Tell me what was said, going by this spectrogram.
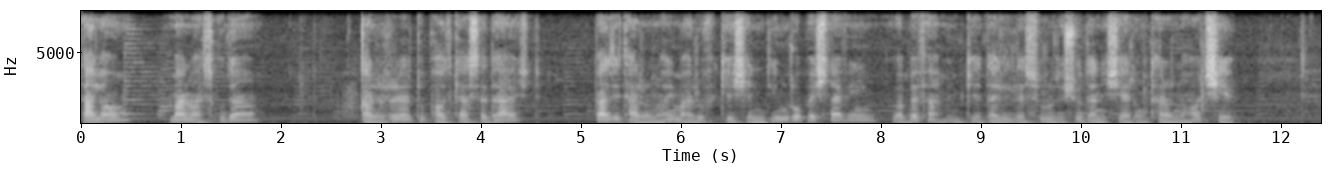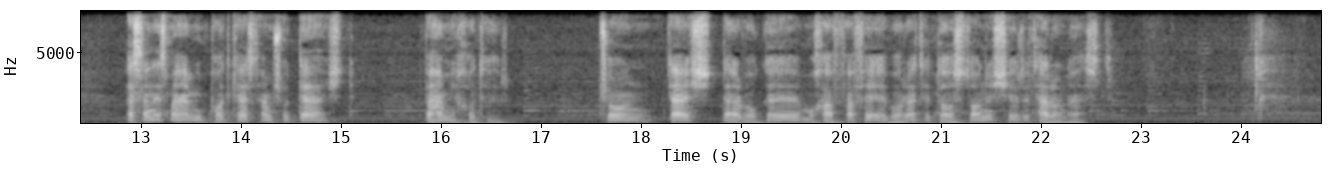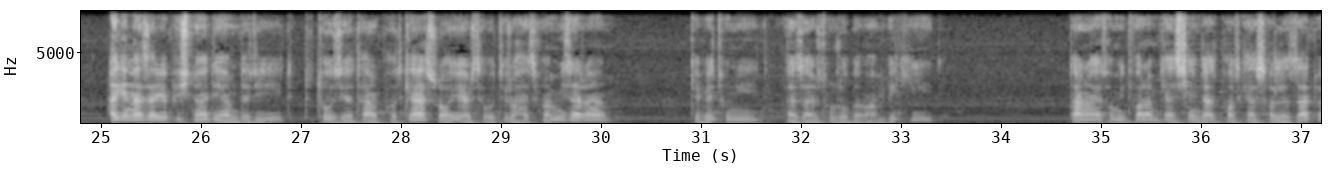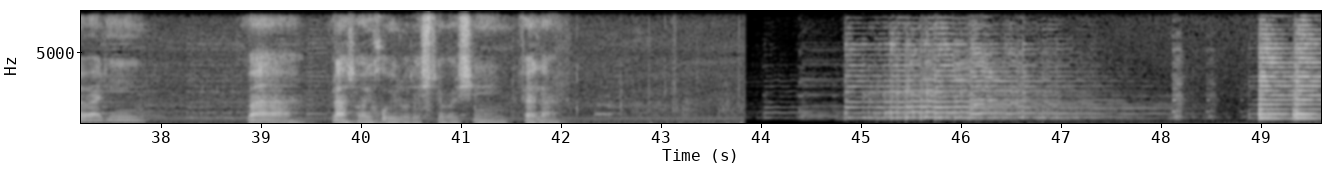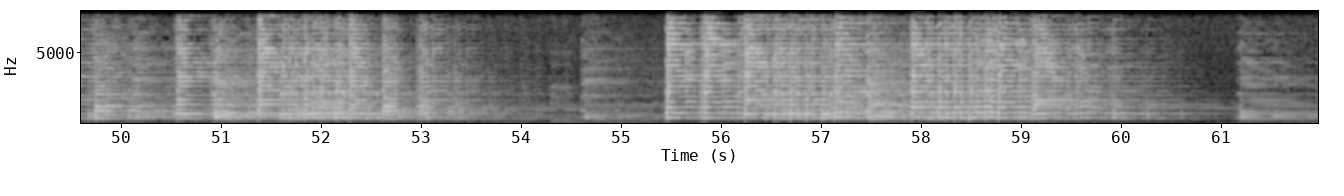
سلام من مسعودم. قراره تو پادکست دشت بعضی ترانه های معروفی که شنیدیم رو بشنویم و بفهمیم که دلیل سروده شدن شعر اون ترانه ها چیه. اصلا اسم همین پادکست هم شد دشت به همین خاطر. چون دشت در واقع مخفف عبارت داستان شعر ترانه است. اگه نظر یا پیشنهادی هم دارید توضیحات هر پادکست راه ارتباطی رو حتما می‌ذارم که بتونید نظرتون رو به من بگید. در نهایت امیدوارم که از شنیدن پادکست ها لذت ببرین و لحظه های خوبی رو داشته باشین. فعلا.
